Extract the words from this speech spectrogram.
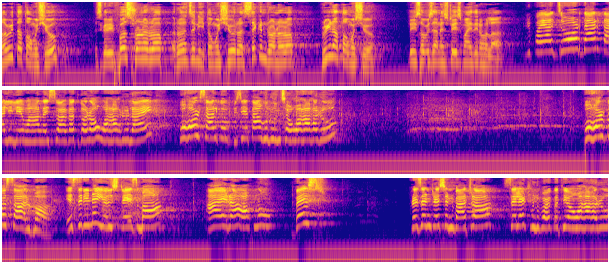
नमिता तमुस्यो त्यस गरी first runner up Ranjani Tamusyo र second runner up Rina Tamusyo please सबैजना स्टेजमा आइदिनु होला कृपया जोरदार तालीले उहाँलाई स्वागत गरौँ। उहाँहरूलाई पोहोर सालको विजेता हुनुहुन्छ उहाँहरू। पोहोरको सालमा यसरी नै यो स्टेजमा आएर आफ्नो बेस्ट प्रेजेन्टेसनबाट सेलेक्ट हुनुभएको थियो उहाँहरू।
